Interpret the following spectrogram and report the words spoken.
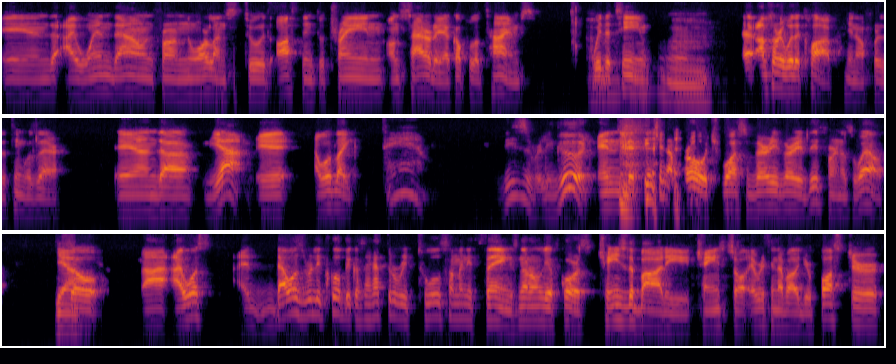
and I went down from New Orleans to Austin to train on Saturday a couple of times with the team. Mm. I'm sorry, with the club, you know, for the team was there, and uh, yeah, it, I was like, damn, this is really good, and the teaching approach was very, very different as well. Yeah. So I, I was I, that was really cool because I had to retool so many things. Not only, of course, change the body, change so everything about your posture,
